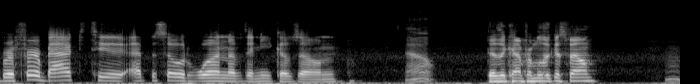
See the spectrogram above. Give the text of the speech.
refer back to episode one of the Nico Zone. Oh. Does it come from Lucasfilm? Hmm.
